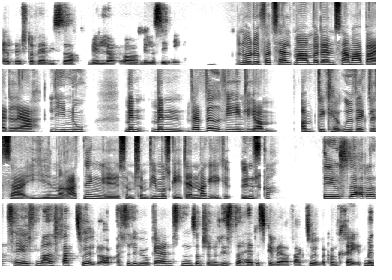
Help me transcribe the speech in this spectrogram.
alt efter hvad vi så melder og melder os ind i. Og nu har du fortalt meget om, hvordan samarbejdet er lige nu. Men, men hvad ved vi egentlig om, om det kan udvikle sig i en retning, øh, som, som vi måske i Danmark ikke ønsker? Det er jo svært at tale så meget faktuelt om. Altså, det vil jo gerne sådan, som journalister have, at det skal være faktuelt og konkret. Men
